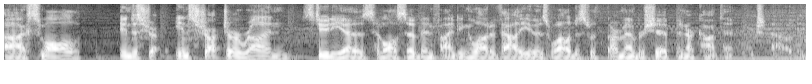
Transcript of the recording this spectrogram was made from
uh, small industri- instructor run studios have also been finding a lot of value as well, just with our membership and our content functionality.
